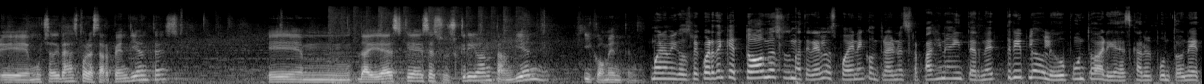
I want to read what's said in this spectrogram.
Eh, muchas gracias por estar pendientes. Em, la idea es que se suscriban también y comenten. Bueno amigos, recuerden que todos nuestros materiales los pueden encontrar en nuestra página de internet www.variedadescarol.net.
